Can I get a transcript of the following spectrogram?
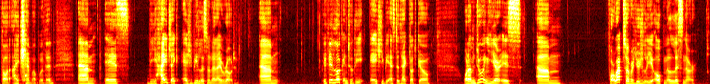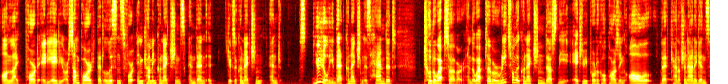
thought I came up with it, um, is the hijack HTTP listener that I wrote. Um, if you look into the https detect.go, what I'm doing here is, um, for a web server, usually you open a listener on like port 8080 or some port that listens for incoming connections, and then it gives a connection, and usually that connection is handed to the web server. And the web server reads from the connection, does the HTTP protocol parsing, all that kind of shenanigans,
